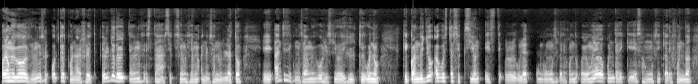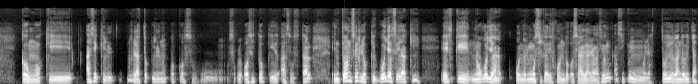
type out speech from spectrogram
Hola amigos, bienvenidos al podcast con Alfred. El día de hoy tenemos esta sección que se llama Analizando el relato. Eh, antes de comenzar amigos, les quiero decir que bueno, que cuando yo hago esta sección, este, o lo regular pongo música de fondo, pero me he dado cuenta de que esa música de fondo como que hace que el relato ir un poco su, su propósito que es asustar. Entonces lo que voy a hacer aquí es que no voy a poner música de fondo, o sea, la grabación, así como la estoy grabando ahorita,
